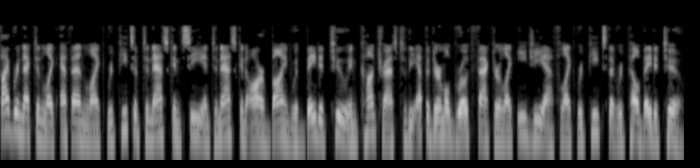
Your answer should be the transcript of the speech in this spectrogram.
Fibronectin-like FN-like repeats of tenascin C and tenascin R bind with beta-2 in contrast to the epidermal growth factor like EGF-like repeats that repel beta-2.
